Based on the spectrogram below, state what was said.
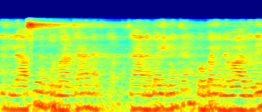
إلا صلة ما كان كان بينك وبين والدي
